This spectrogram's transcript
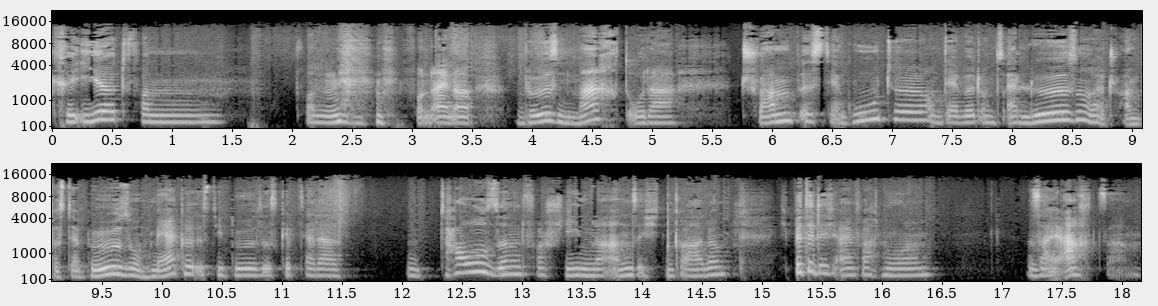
kreiert von, von, von einer bösen Macht oder Trump ist der Gute und der wird uns erlösen oder Trump ist der Böse und Merkel ist die Böse. Es gibt ja da tausend verschiedene Ansichten gerade. Ich bitte dich einfach nur, sei achtsam.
